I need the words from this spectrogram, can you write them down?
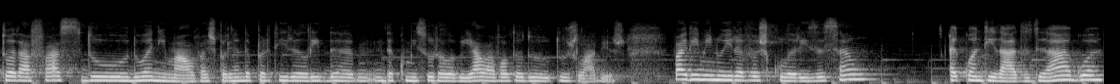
toda a face do, do animal, vai espalhando a partir ali da, da comissura labial à volta do, dos lábios. Vai diminuir a vascularização, a quantidade de água,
